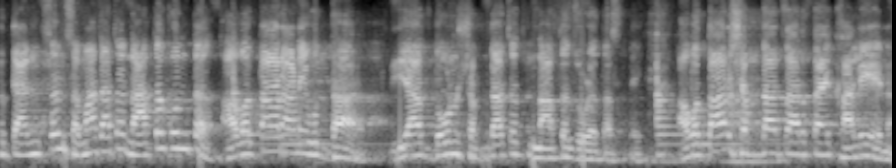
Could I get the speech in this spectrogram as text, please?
तर त्यांचं समाजाचं नातं कोणतं? अवतार आणि उद्धार. या दोन शब्दाच नातं जुळत असते. अवतार शब्दाचा अर्थ आहे खाली येणं.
